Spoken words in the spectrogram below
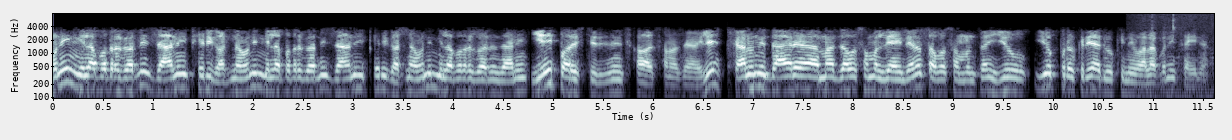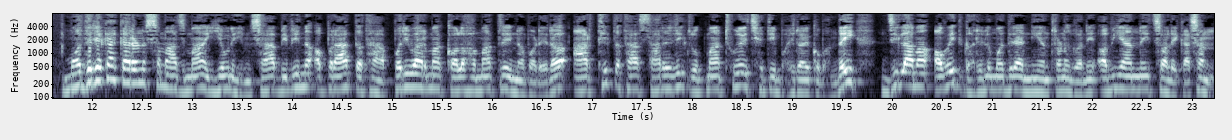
हुने मिलापत्र गर्ने जाने फेरि घटना हुने मिलापत्र गर्ने जाने फेरि घटना हुने मिलापत्र गर्ने जाने यही परिस्थिति चाहिँ छ छन चाहिँ अहिले कानुनी दायरामा जबसम्म ल्याइँदैन तबसम्म चाहिँ यो यो प्रक्रिया रोकिनेवाला पनि छैन मदिराका कारण समाजमा यौन हिंसा विभिन्न अपराध तथा परिवारमा कलह मात्रै नबढेर आर्थिक तथा शारीरिक रूपमा ठूलै क्षति भइरहेको भन्दै जिल्लामा अवैध घरेलु मदिरा नियन्त्रण गर्ने अभियान नै चलेका छन्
